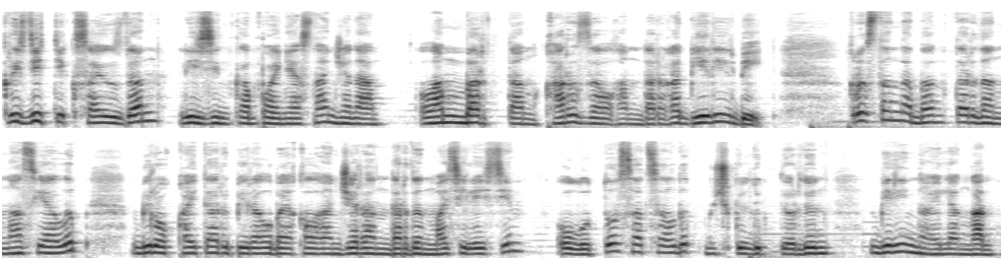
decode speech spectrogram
кредиттик союздан лизинг компаниясынан жана ломбардтан карыз алгандарга берилбейт кыргызстанда банкдардан насыя алып бирок кайтарып бере албай калган жарандардын маселеси олуттуу социалдык мүшкүлдүктөрдүн бирине айланган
